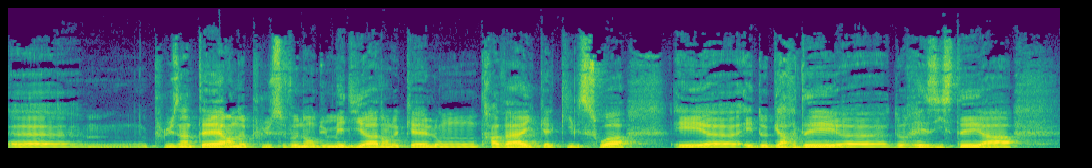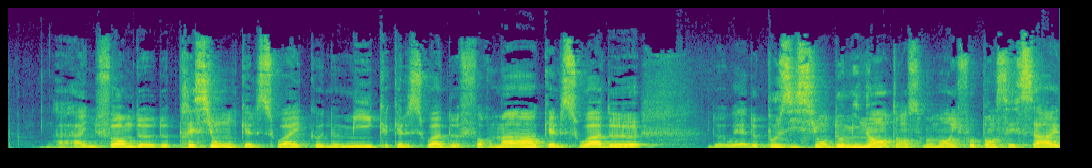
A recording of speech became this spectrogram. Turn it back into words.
euh, plus internes, plus venant du média dans lequel on travaille, quel qu'il soit, et, euh, et, de garder, de résister à, à une forme de, de pression, qu'elle soit économique, qu'elle soit de format, qu'elle soit de, de, ouais, de position dominante en ce moment. Il faut penser ça et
